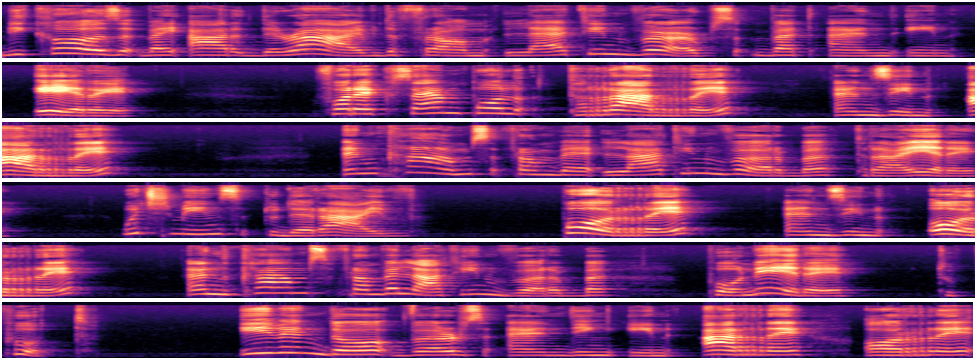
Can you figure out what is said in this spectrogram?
because they are derived from Latin verbs that end in ere. For example, trarre ends in arre and comes from the Latin verb trahere, which means to derive. Porre ends in orre and comes from the Latin verb ponere, to put. Even though verbs ending in arre, orre,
